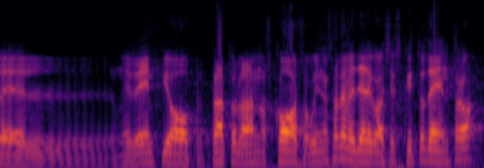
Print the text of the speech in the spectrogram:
è un esempio tratto dall'anno scorso, quindi non state a vedere cosa c'è scritto dentro,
